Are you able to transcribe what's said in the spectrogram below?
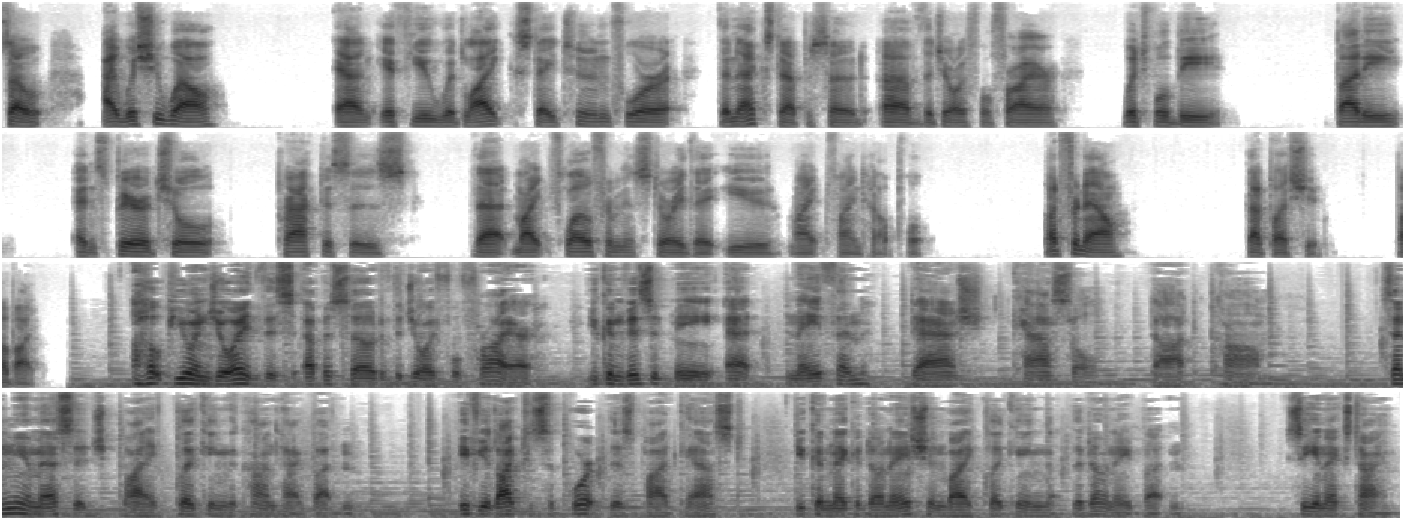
So I wish you well. And if you would like, stay tuned for the next episode of The Joyful Friar, which will be buddy and spiritual practices that might flow from his story that you might find helpful. But for now, God bless you. Bye bye. I hope you enjoyed this episode of The Joyful Friar. You can visit me at nathan castle.com. Send me a message by clicking the contact button. If you'd like to support this podcast, you can make a donation by clicking the donate button. See you next time.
